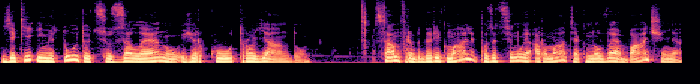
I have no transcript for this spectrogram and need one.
які імітують цю зелену гірку троянду. Сам Фредерік Маль позиціонує аромат як нове бачення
